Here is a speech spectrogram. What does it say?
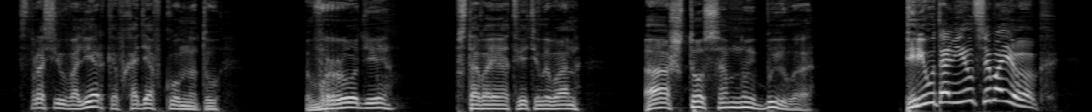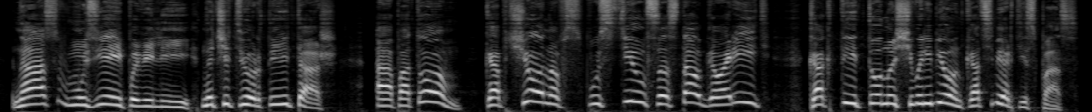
— спросил Валерка, входя в комнату. «Вроде», — вставая, ответил Иван. «А что со мной было?» «Переутомился, маек. Нас в музей повели на четвертый этаж. А потом Копченов спустился, стал говорить, как ты тонущего ребенка от смерти спас,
